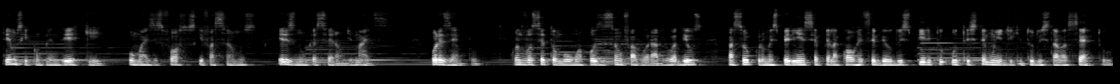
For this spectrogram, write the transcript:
Temos que compreender que, por mais esforços que façamos, eles nunca serão demais. Por exemplo, quando você tomou uma posição favorável a Deus, passou por uma experiência pela qual recebeu do Espírito o testemunho de que tudo estava certo.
